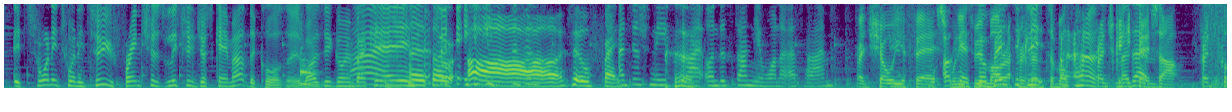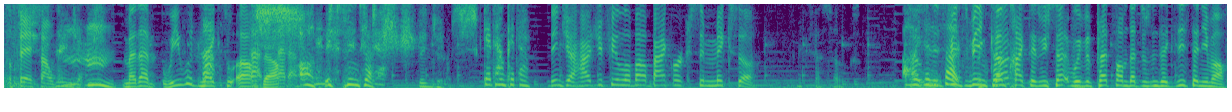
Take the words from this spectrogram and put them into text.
pizza. It's 2022. French has literally just came out the closet. Why is he going back in? Hi. So, He oh, little French. I just need to like understand you one at a time. French, show your face. we need to be more basically- representable. French, get your face out. French, put the face out. Madam, we would like to uh, That's- order. that's better. Oh, it's Ninja. Ninja. Shh, get down, get down. Ninja, how do you feel about backworks in Mixer? Oh, he said it It's sucks. being It sucks? contracted with, with a platform that doesn't exist anymore.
